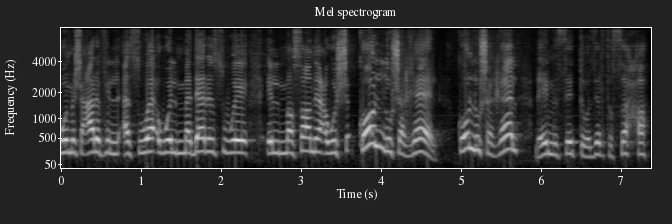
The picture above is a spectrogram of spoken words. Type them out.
ومش عارف الأسواق والمدارس والمصانع والش... كله شغال كله شغال. لأن الست وزيرة الصحة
